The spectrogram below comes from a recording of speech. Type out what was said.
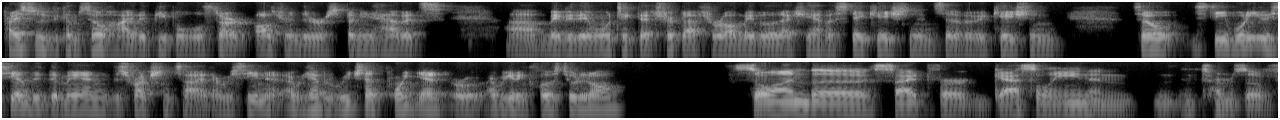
prices will become so high that people will start altering their spending habits. Uh, maybe they won't take that trip after all. Maybe they'll actually have a staycation instead of a vacation. So, Steve, what do you see on the demand destruction side? Are we seeing it? Are we haven't reached that point yet, or are we getting close to it at all? So, on the side for gasoline and in terms of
